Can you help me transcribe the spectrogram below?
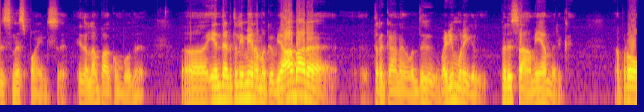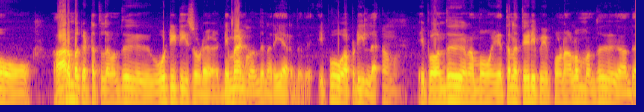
business points இதெல்லாம் பார்க்கும்போது எந்த இடத்துலையுமே நமக்கு வியாபாரத்திற்கான வந்து வழிமுறைகள் பெருசாக அமையாமல் இருக்குது அப்புறம் ஆரம்ப கட்டத்தில் வந்து ஓடிடிஸோட டிமாண்ட் வந்து நிறைய இருந்தது. இப்போது அப்படி இல்லை. இப்போ வந்து நம்ம எத்தனை தேடி போய் போனாலும் வந்து அந்த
